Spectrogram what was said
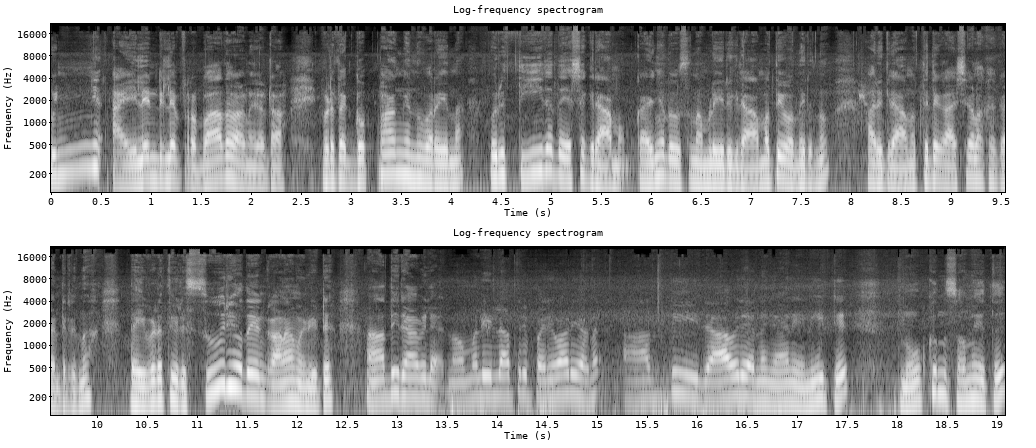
കുഞ്ഞ് ഐലൻഡിലെ പ്രഭാതമാണ് കേട്ടോ. ഇവിടുത്തെ ഗൊപ്പാങ് എന്ന് പറയുന്ന ഒരു തീരദേശ ഗ്രാമം. കഴിഞ്ഞ ദിവസം നമ്മൾ ഈ ഒരു ഗ്രാമത്തിൽ വന്നിരുന്നു. ആ ഒരു ഗ്രാമത്തിന്റെ കാഴ്ചകളൊക്കെ കണ്ടിരുന്നു. ഇവിടുത്തെ ഒരു സൂര്യോദയം കാണാൻ വേണ്ടിയിട്ട് അതിരാവിലെ നോർമലി ഇല്ലാത്തൊരു പരിപാടിയാണ്. അതിരാവിലെ തന്നെ ഞാൻ എണീറ്റ് നോക്കുന്ന സമയത്ത്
